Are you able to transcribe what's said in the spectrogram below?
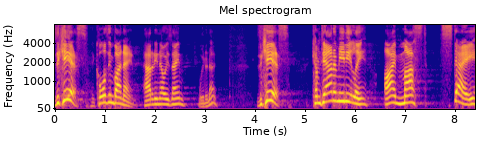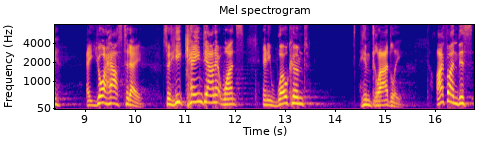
Zacchaeus, he calls him by name. How did he know his name? We don't know. Zacchaeus, come down immediately. I must stay at your house today. So he came down at once and he welcomed him gladly. I find this,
